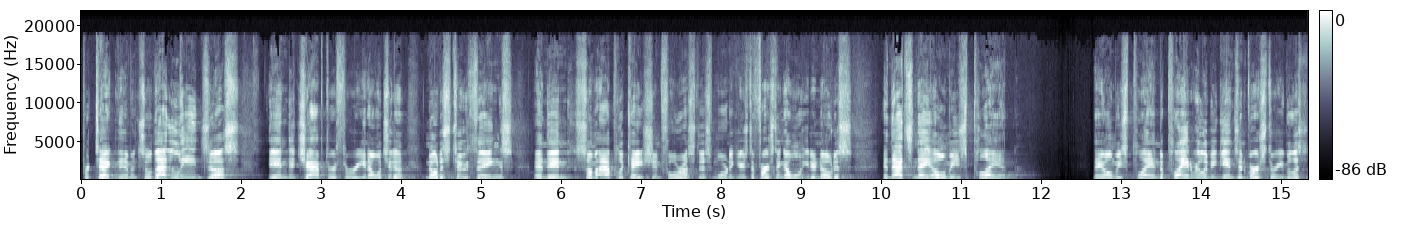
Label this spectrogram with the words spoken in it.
protect them. And so that leads us into chapter 3. And I want you to notice two things and then some application for us this morning. Here's the first thing I want you to notice, and that's Naomi's plan. Naomi's plan. The plan really begins in verse 3, but let's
